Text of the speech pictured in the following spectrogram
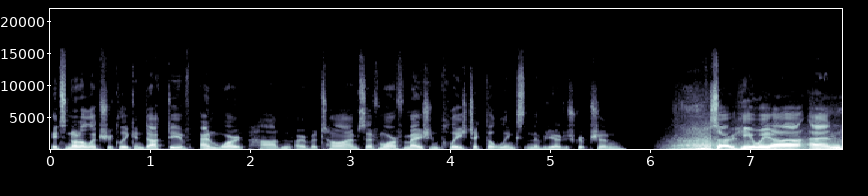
It's not electrically conductive and won't harden over time, so for more information please check the links in the video description. So here we are, and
